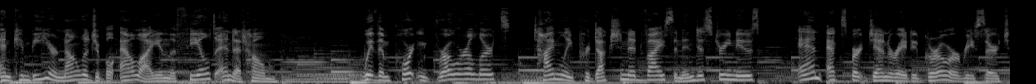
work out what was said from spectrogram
and can be your knowledgeable ally in the field and at home. With important grower alerts, timely production advice and industry news, and expert generated grower research,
